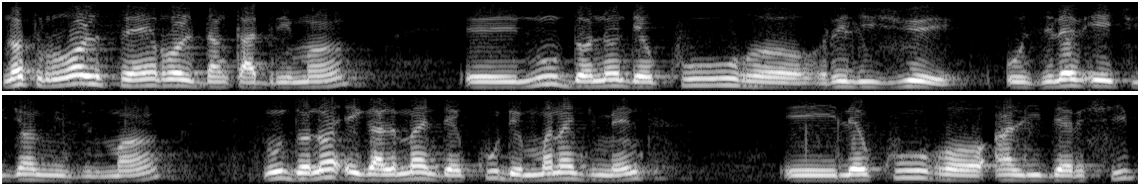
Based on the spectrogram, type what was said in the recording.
notre rôle, c'est un rôle d'encadrement. Nous donnons des cours euh, religieux aux élèves et étudiants musulmans. Nous donnons également des cours de management et les cours euh, en leadership.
